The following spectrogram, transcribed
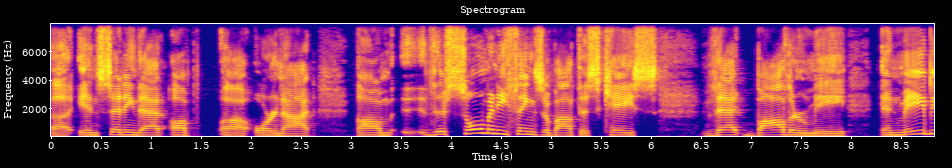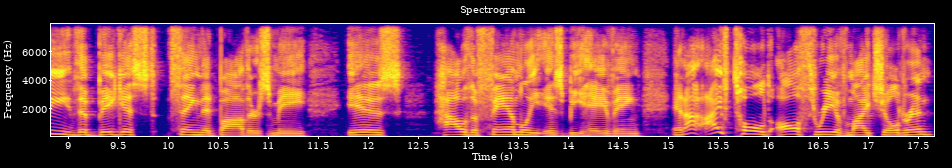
uh, in setting that up uh, or not. Um, there's so many things about this case that bother me. And maybe the biggest thing that bothers me is how the family is behaving. And I, have told all three of my children,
